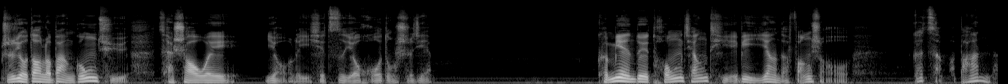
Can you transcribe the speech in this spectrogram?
只有到了办公区才稍微有了一些自由活动时间。可面对铜墙铁壁一样的防守，该怎么办呢？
